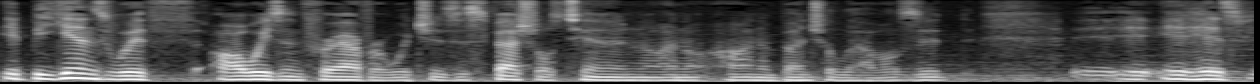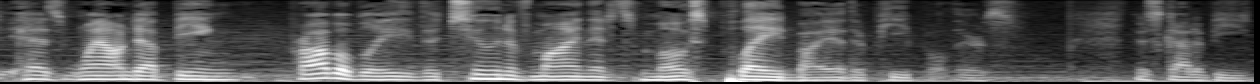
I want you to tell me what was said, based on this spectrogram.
It begins with Always and Forever, which is a special tune on, on a bunch of levels. It, it, it has, has wound up being probably the tune of mine that's most played by other people. There's there's got to be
